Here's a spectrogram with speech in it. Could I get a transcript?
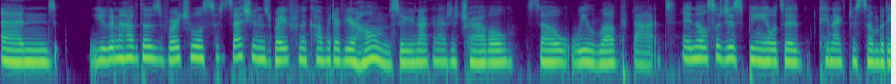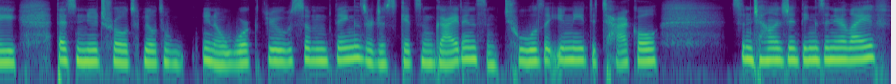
And you're going to have those virtual sessions right from the comfort of your home. So you're not going to have to travel. So we love that. And also just being able to connect with somebody that's neutral to be able to you know, work through some things or just get some guidance, some tools that you need to tackle some challenging things in your life,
